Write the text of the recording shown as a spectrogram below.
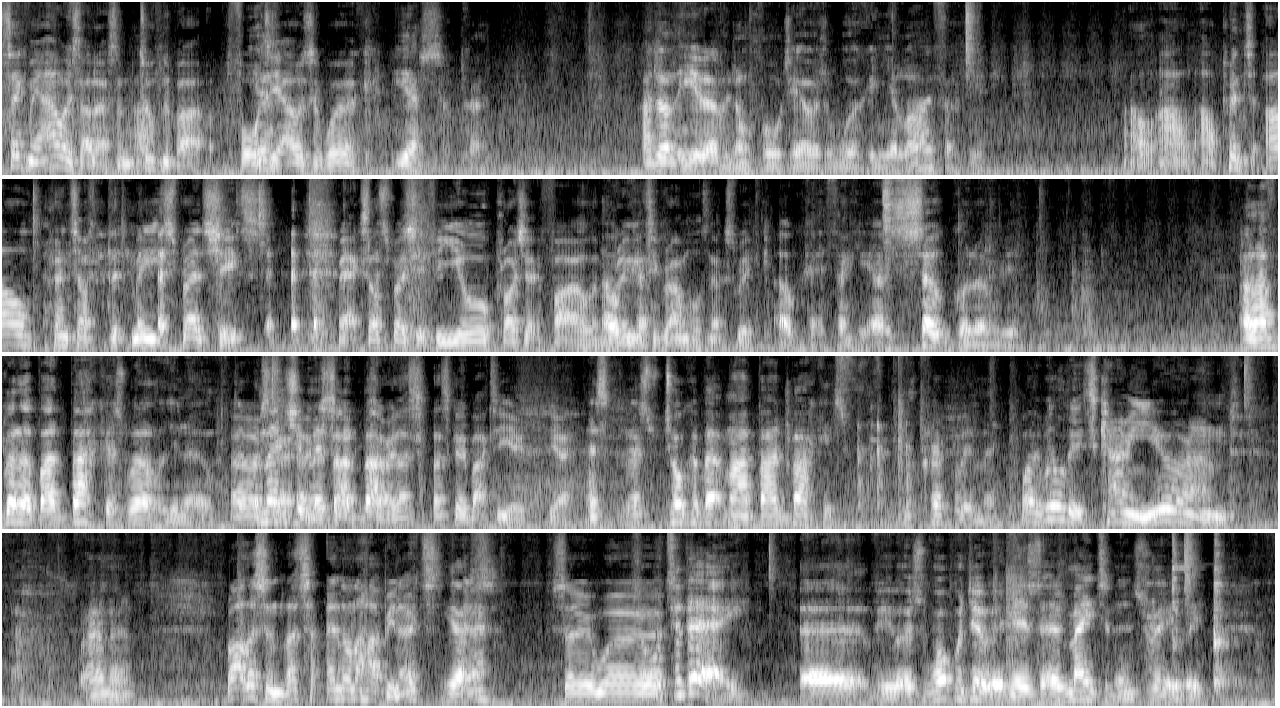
It's taken me hours, that lesson. I'm talking about 40 Yeah. hours of work. Yes, okay. I don't think you've ever done 40 hours of work in your life, have you? I'll, I'll, I'll print I'll print off the, my spreadsheet, my Excel spreadsheet for your project file and bring it to Granville's next week. Okay, thank you. That's so good of you. And I've got a bad back as well, you know. Oh, I mentioned my sorry, bad back. sorry, let's, let's go back to you. Yeah. Let's, let's talk about my bad back. It's crippling me. Well, it will do. It's carrying you around. I don't know. Right, listen, let's end on a happy note. Yes. Yeah? So, uh, So today, uh, viewers, what we're doing is uh, maintenance. Really,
